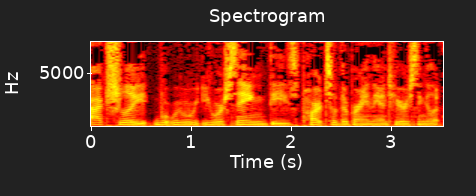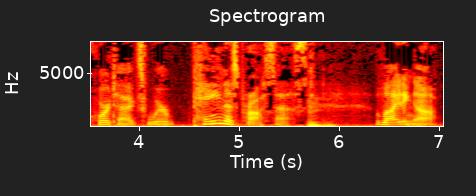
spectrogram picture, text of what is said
actually you were seeing these parts of the brain, the anterior cingulate cortex, where pain is processed, mm-hmm. lighting up.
